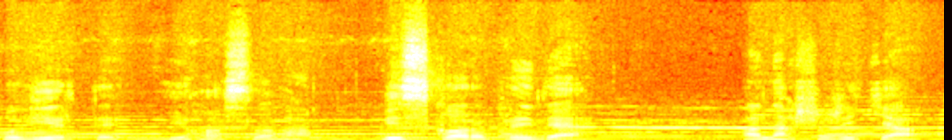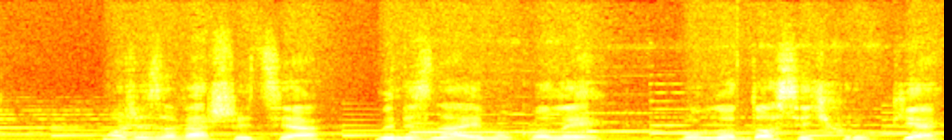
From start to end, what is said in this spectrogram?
повірте Його словам. Він скоро прийде. А наше життя може завершитися, ми не знаємо коли, бо воно досить хрупке,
